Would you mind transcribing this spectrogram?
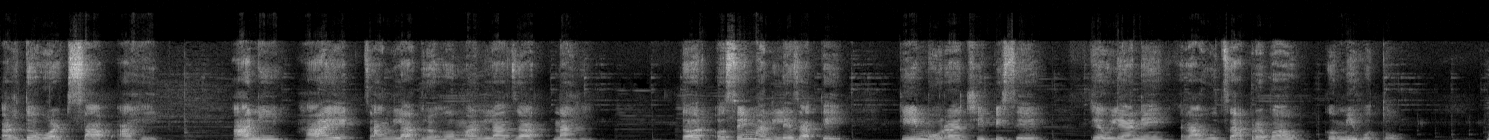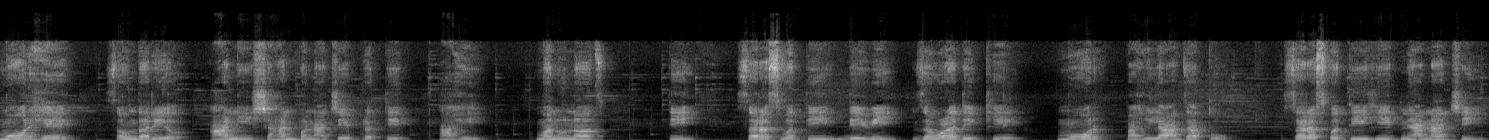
अर्धवट साप आहे आणि हा एक चांगला ग्रह मानला जात नाही. तर असे मानले जाते की मोराची पिसे ठेवल्याने राहूचा प्रभाव कमी होतो. मोर हे सौंदर्य आणि शहाणपणाचे प्रतीक आहे. म्हणूनच ती सरस्वती देवी जवळ देखील मोर पाहिला जातो. सरस्वती ही ज्ञानाची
